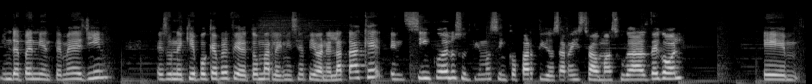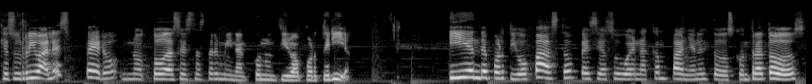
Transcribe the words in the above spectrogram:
Independiente Medellín es un equipo que prefiere tomar la iniciativa en el ataque. En cinco de los últimos cinco partidos ha registrado más jugadas de gol em, que sus rivales, pero no todas estas terminan con un tiro a portería. Y en Deportivo Pasto, pese a su buena campaña en el todos contra todos,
